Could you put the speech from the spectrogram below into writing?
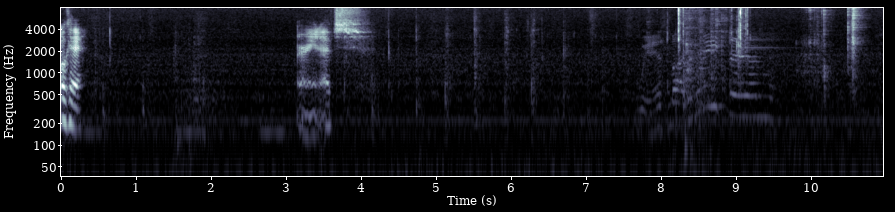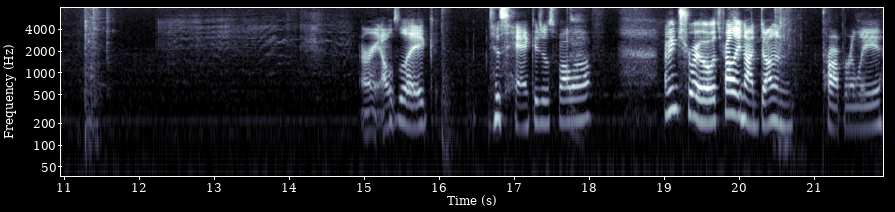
Okay. Alright, I've... Where's my Nathan? Alright, I was like, his hand could just fall off. I mean, true, it's probably not done properly.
